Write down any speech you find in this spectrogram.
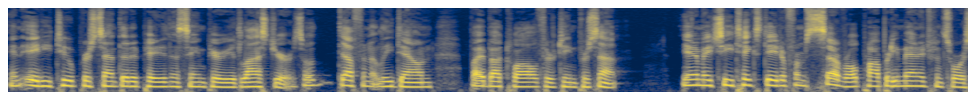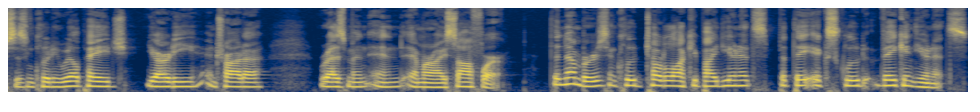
and 82% that had paid in the same period last year. So definitely down by about 12 13%. The NMHC takes data from several property management sources, including RealPage, Yardi, Entrata, ResMan, and MRI software. The numbers include total occupied units, but they exclude vacant units.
